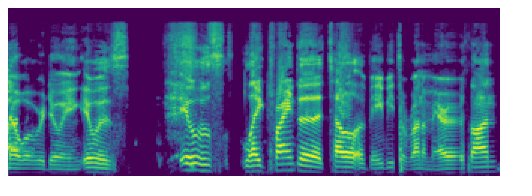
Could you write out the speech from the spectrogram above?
Uh, know what we were doing it was it was like trying to tell a baby to run a marathon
